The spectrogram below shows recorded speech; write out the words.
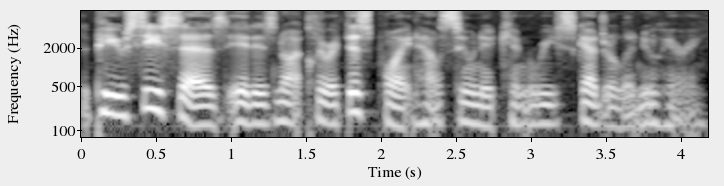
The PUC says it is not clear at this point how soon it can reschedule a new hearing.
